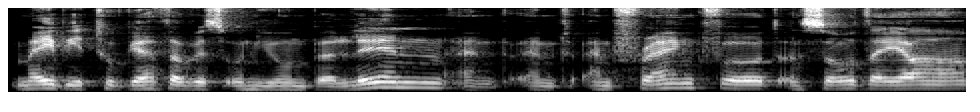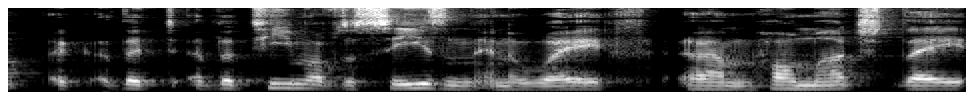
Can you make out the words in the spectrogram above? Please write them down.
maybe together with Union Berlin and, and, and Frankfurt. And so they are uh, the, the team of the season in a way, um, how much they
